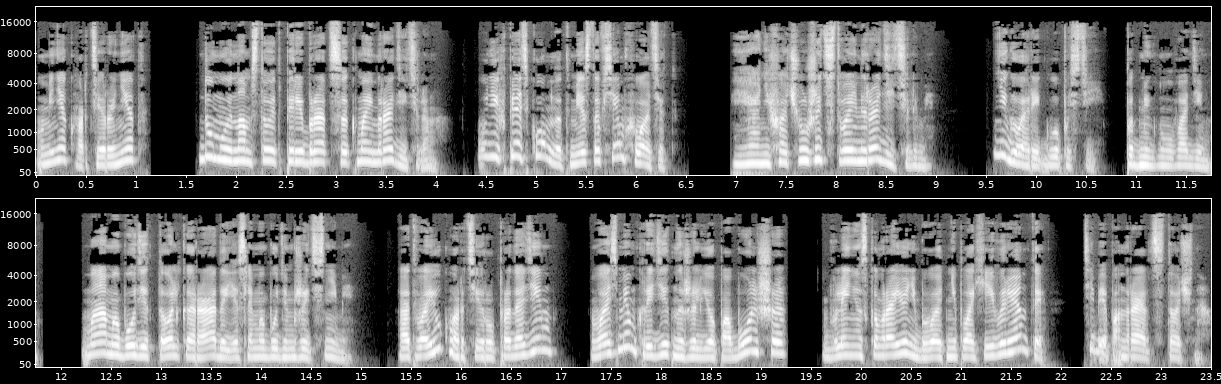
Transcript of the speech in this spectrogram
у меня квартиры нет. Думаю, нам стоит перебраться к моим родителям. У них пять комнат, места всем хватит». «Я не хочу жить с твоими родителями». «Не говори глупостей», — подмигнул Вадим. «Мама будет только рада, если мы будем жить с ними. А твою квартиру продадим, возьмем кредит на жилье побольше. В Ленинском районе бывают неплохие варианты». Тебе понравится точно.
